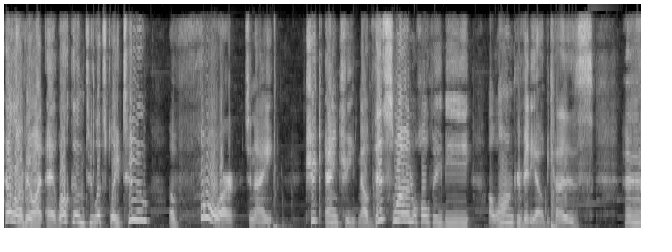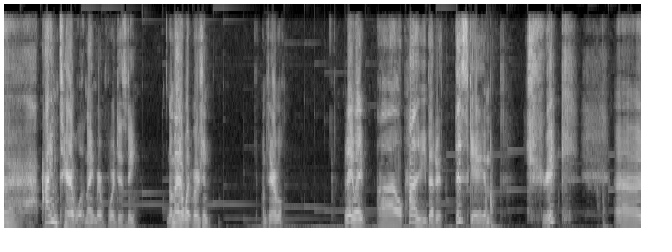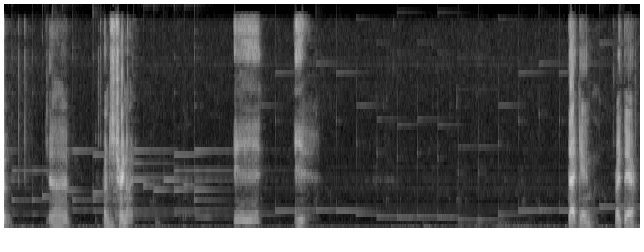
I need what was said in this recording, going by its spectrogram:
Hello everyone and welcome to Let's Play 2 of 4 tonight, Trick and Treat. Now this one will hopefully be a longer video because uh, I'm terrible at Nightmare Before Disney. No matter what version, I'm terrible. But anyway, I'll probably be better at this game, Trick. Uh, uh, I'm just trying to Eh, eh. That game, right there.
